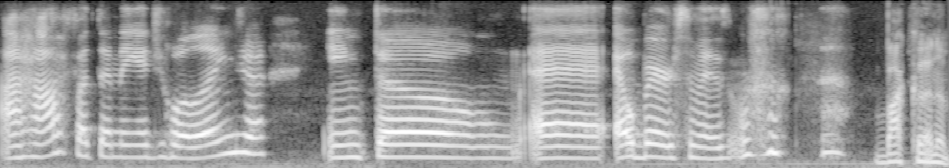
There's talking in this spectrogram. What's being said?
A Rafa também é de Rolândia. Então, é, é o berço mesmo. Bacana.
